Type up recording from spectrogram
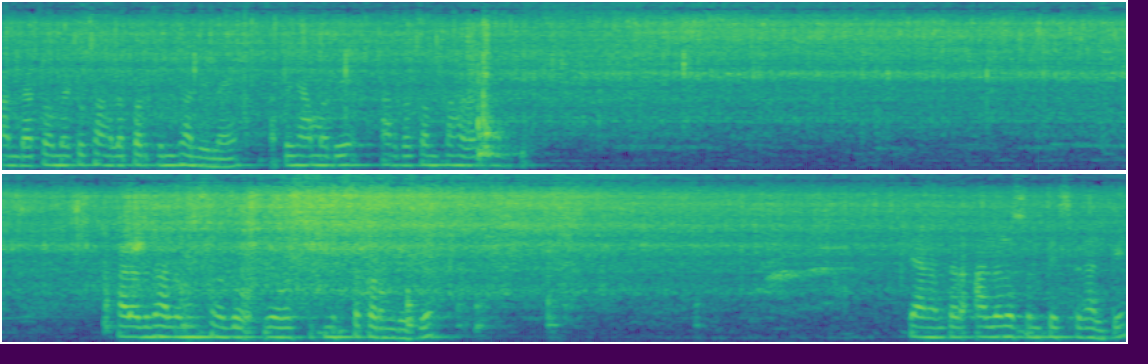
कांदा टोमॅटो चांगला परतून झालेला आहे. आता ह्यामध्ये अर्धा चमचा हळद घालते. हळद घालून सगळं व्यवस्थित मिक्स करून घेते. त्यानंतर आलं लसूण पेस्ट घालते.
